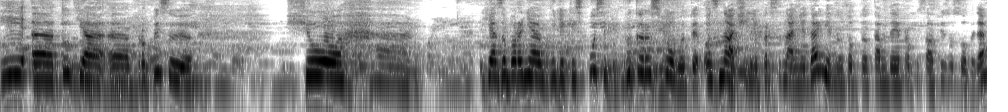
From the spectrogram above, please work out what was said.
І тут я прописую, що я забороняю в будь-який спосіб використовувати означені персональні дані, ну тобто там, де я прописала фізособи, да?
